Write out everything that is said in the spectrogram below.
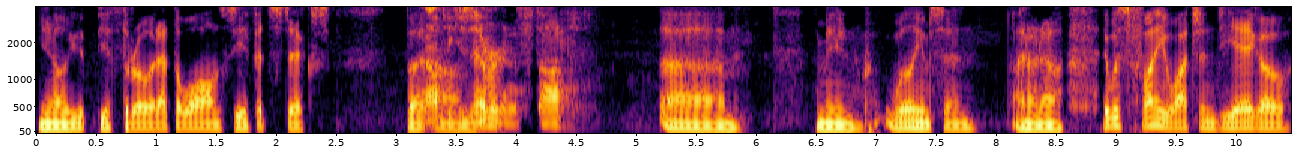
You know, you, you throw it at the wall and see if it sticks. But I don't think um, he's ever going to stop. um, I mean, Williamson. I don't know. It was funny watching Diego.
